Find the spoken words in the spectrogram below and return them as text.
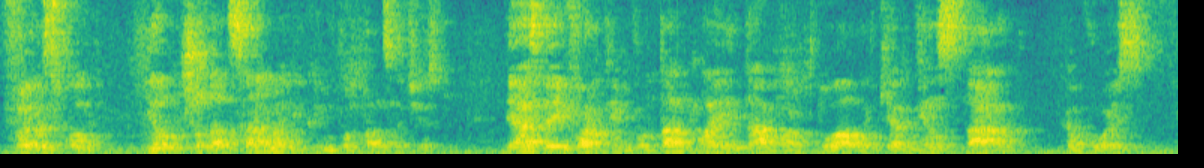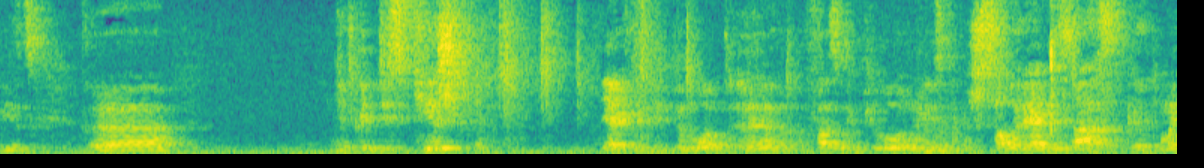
fără scop, el și-a dat seama adică importanța acestui. De asta e foarte important la etapa actuală, chiar din start, ca voi să fiți uh, adică deschiși, iată pe pilot, uh, față de pilonul este și să-l realizați cât mai,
